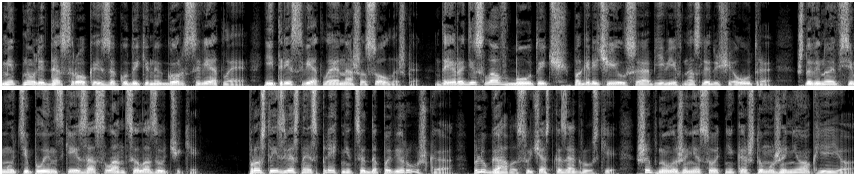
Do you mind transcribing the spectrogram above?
метнули до срока из-за Кудыкиных гор светлое и тресветлое наше солнышко. Да и Радислав Бутыч погорячился, объявив на следующее утро, что виной всему теплынские засланцы-лазутчики. Просто известная сплетница да поверушка, плюгава с участка загрузки, шепнула жене сотника, что муженек ее.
